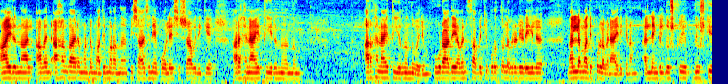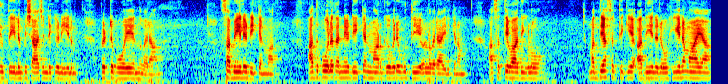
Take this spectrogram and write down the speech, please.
ആയിരുന്നാൽ അവൻ അഹങ്കാരം കൊണ്ട് മതിമറന്ന് പിശാചിനെ പോലെ ശിക്ഷാവിധിക്ക് അർഹനായി തീരുന്നുവെന്നും അർഹനായി തീർന്നെന്ന് വരും. കൂടാതെ അവൻ സഭയ്ക്ക് പുറത്തുള്ളവരുടെ ഇടയിൽ നല്ല മതിപ്പുള്ളവനായിരിക്കണം. അല്ലെങ്കിൽ ദുഷ്കീ ദുഷ്കീർത്തിയിലും പിശാചിന്റെ കെണിയിലും പെട്ടുപോയെന്ന് വരാം. സഭയിലെ ഡീക്കന്മാർ. അതുപോലെ തന്നെ ഡീക്കന്മാർ ഗൗരവബുദ്ധിയുള്ളവരായിരിക്കണം. അസത്യവാദികളോ മദ്യാസക്തിക്ക് അധീനരോ ഹീനമായ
